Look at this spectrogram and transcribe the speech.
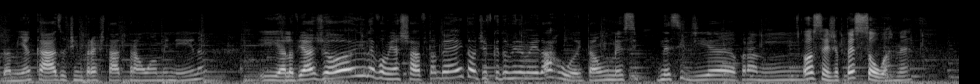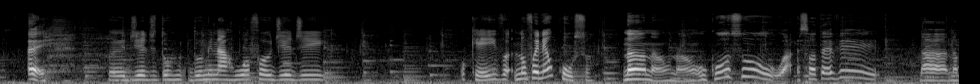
da minha casa, eu tinha emprestado para uma menina e ela viajou e levou minha chave também, então eu tive que dormir no meio da rua. Então nesse, nesse dia, para mim... Ou seja, pessoas, né? É. Foi o dia de dormir na rua, foi o dia de Ok, não foi nem o curso? Não, não, não. O curso só teve na, na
